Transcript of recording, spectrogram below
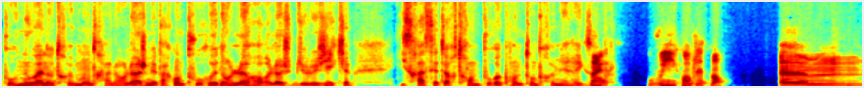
pour nous à notre montre à l'horloge, mais par contre pour eux, dans leur horloge biologique, il sera à 7h30 pour reprendre ton premier exemple. Oui, complètement. Euh,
